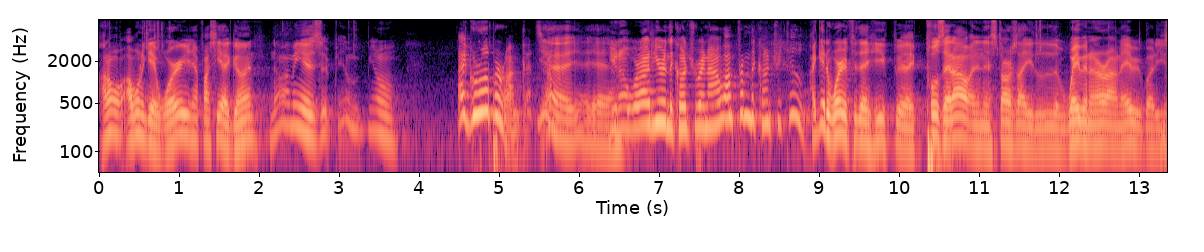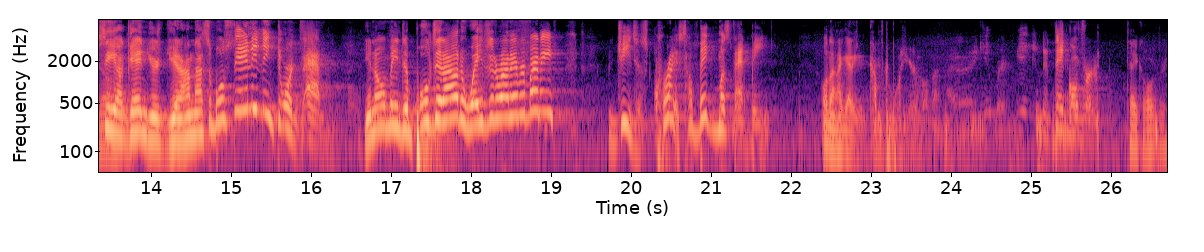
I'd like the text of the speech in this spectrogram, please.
I don't. I wouldn't get worried if I see a gun. No, I mean, is you know, you know. I grew up around guns. Yeah, yeah, yeah. You know, we're out here in the country right now. I'm from the country too. I get worried if that he like, pulls that out and then starts like waving it around everybody. You, You know? see, again, you're, you know, I'm not supposed to say anything towards that. You know what I mean? He pulls it out and waves it around everybody. Jesus Christ, how big must that be? Hold on, I gotta get comfortable here. Hold on. Take over. Take over.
